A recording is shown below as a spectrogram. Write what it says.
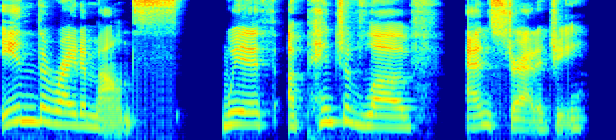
in the right amounts with a pinch of love and strategy.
